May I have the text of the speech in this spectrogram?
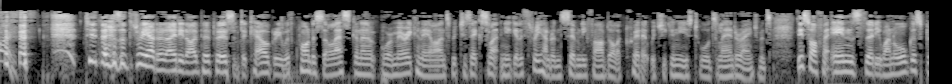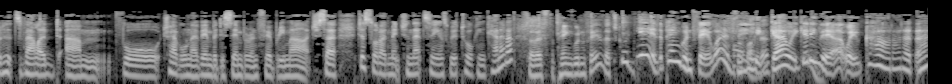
I. 2,389 per person to Calgary with Qantas, Alaskan or American Airlines, which is excellent, and you get a $375 credit, which you can use towards land arrangements. This offer ends 31 August, but it's valid um, for travel November, December and February, March. So just thought I'd mention that, seeing as we're talking Canada. so that's the Penguin Fare. That's good. Yeah, the Penguin Fare. Well, there like you that. go. We're getting there, aren't we? God, I don't know.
